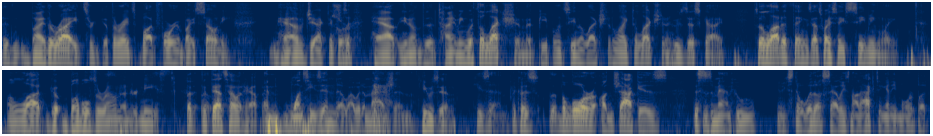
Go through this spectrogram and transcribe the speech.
buy the rights or get the rights bought for him by Sony. Have Jack Nicholson have you know the timing with election that people had seen election liked election. Who's this guy? So a lot of things. That's why I say seemingly, a lot go, bubbles around underneath. But, but uh, that's how it happened. And once he's in, though, I would imagine he was in. he's in because the, the lore on Jack is this is a man who you know he's still with us. Sadly, he's not acting anymore, but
